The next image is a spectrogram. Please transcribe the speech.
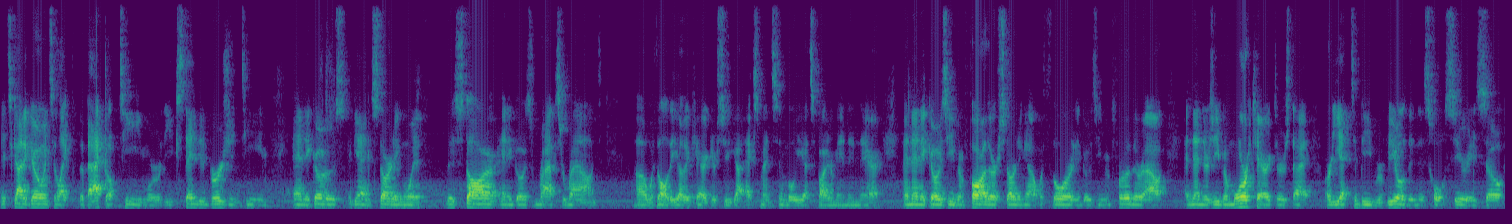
it's got to go into like the backup team or the extended version team, and it goes again starting with the star, and it goes wraps around uh, with all the other characters. So you got X-Men symbol, you got Spider-Man in there, and then it goes even farther, starting out with Thor, and it goes even further out, and then there's even more characters that are yet to be revealed in this whole series. So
